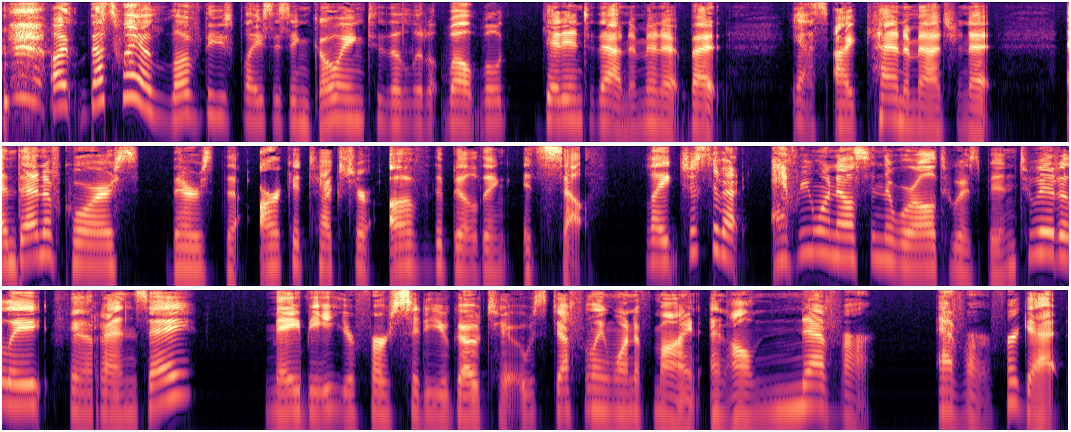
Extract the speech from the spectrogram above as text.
I, uh, that's why I love these places and going to the little. Well, we'll get into that in a minute, but yes, I can imagine it. And then, of course, there's the architecture of the building itself. Like just about everyone else in the world who has been to Italy, Firenze may be your first city you go to. It was definitely one of mine, and I'll never, ever forget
